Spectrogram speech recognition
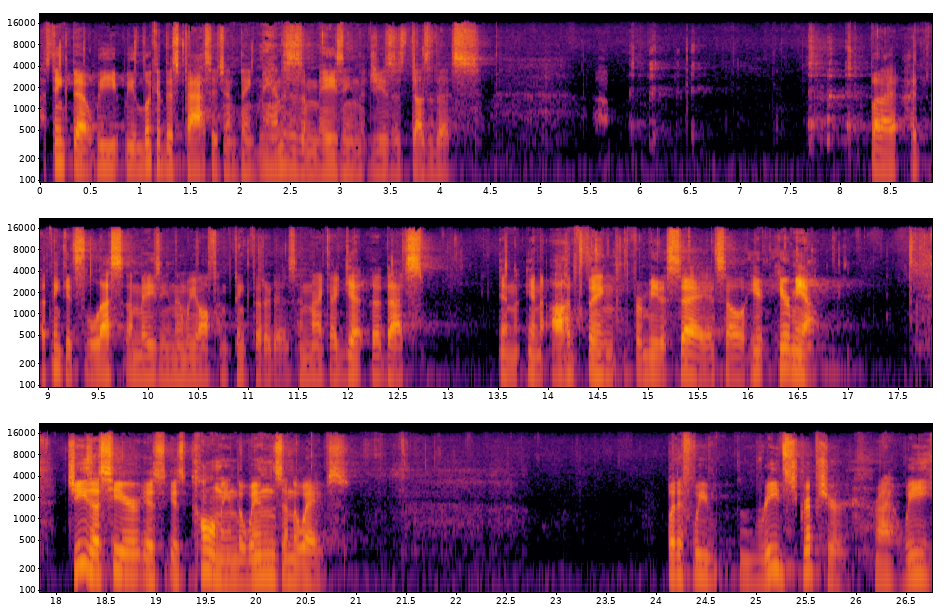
I think that we, we look at this passage and think, man, this is amazing that Jesus does this. But I, I, think it's less amazing than we often think that it is. And like I get that that's an, an odd thing for me to say. And so hear, hear me out. Jesus here is, is calming the winds and the waves. But if we read scripture, right, we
